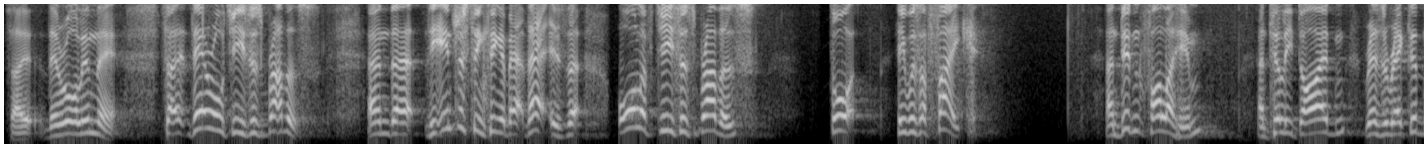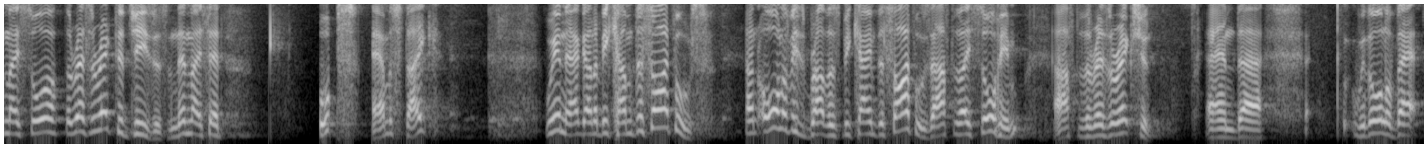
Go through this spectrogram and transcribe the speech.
So they're all in there. So they're all Jesus' brothers. And uh, the interesting thing about that is that all of Jesus' brothers thought he was a fake and didn't follow him until he died and resurrected, and they saw the resurrected Jesus. And then they said, Oops, our mistake. We're now going to become disciples. And all of his brothers became disciples after they saw him after the resurrection. And uh, with all of that,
